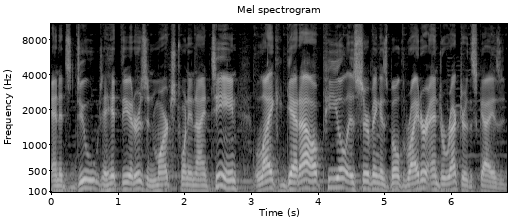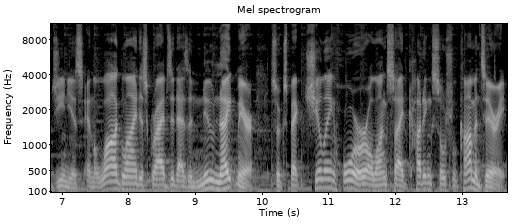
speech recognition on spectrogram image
and it's due to hit theaters in March 2019. Like Get Out, Peele is serving as both writer and director. This guy is a genius, and the log line describes it as a new nightmare. So expect chilling horror alongside cutting social commentary.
